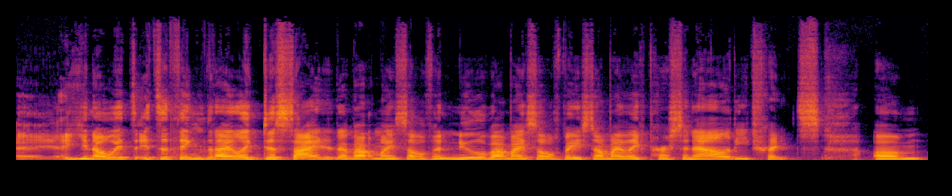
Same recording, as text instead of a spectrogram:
uh, you know it's it's a thing that I like decided about myself and knew about myself based on my like personality traits. Um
